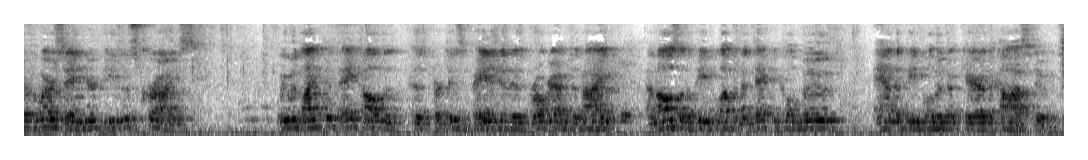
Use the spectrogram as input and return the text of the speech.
birth of our Savior, Jesus Christ. We would like to thank all that has participated in this program tonight and also the people up in the technical booth and the people who took care of the costumes.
